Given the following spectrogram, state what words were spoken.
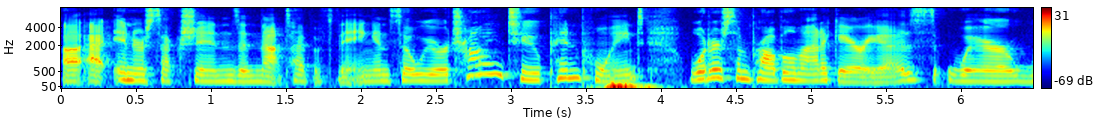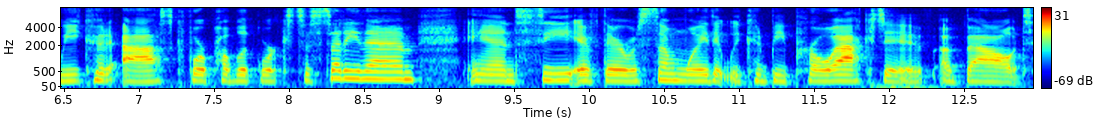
uh, at intersections and that type of thing. And so we were trying to pinpoint what are some problematic areas where we could ask for Public Works to study them and see if there was some way that we could be proactive about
